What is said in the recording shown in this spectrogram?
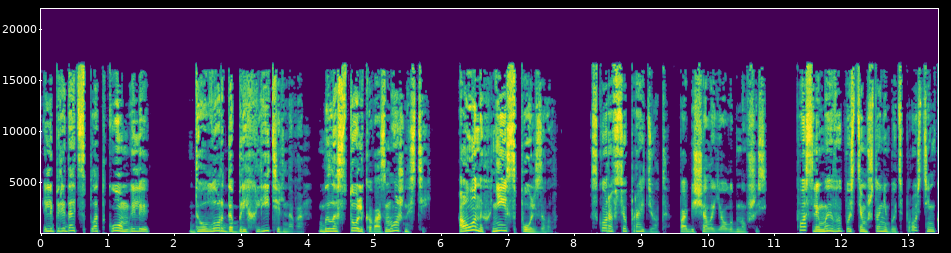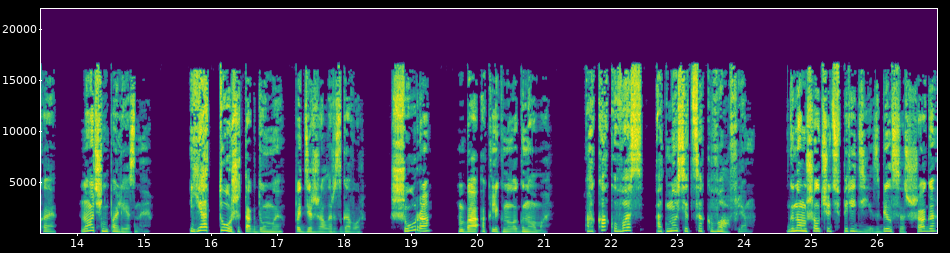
или передать с платком, или... Да у лорда Брехлительного было столько возможностей, а он их не использовал. «Скоро все пройдет», — пообещала я, улыбнувшись. «После мы выпустим что-нибудь простенькое, но очень полезное». «Я тоже так думаю», — поддержала разговор. «Шура», — Ба окликнула гнома. «А как у вас относятся к вафлям?» Гном шел чуть впереди, сбился с шага,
